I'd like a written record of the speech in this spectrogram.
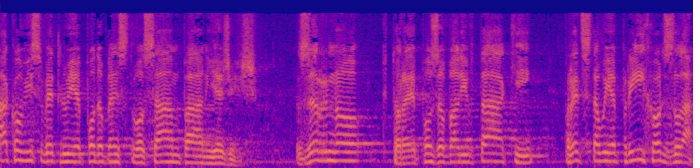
ako vysvetľuje podobenstvo sám pán Ježiš. Zrno, ktoré pozobali vtáky, predstavuje príchod zla,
